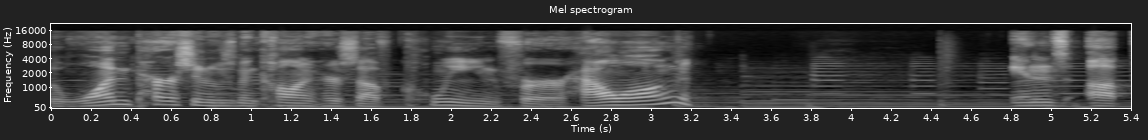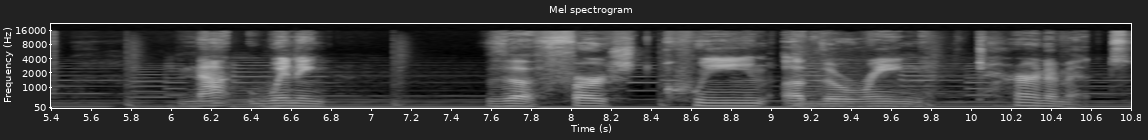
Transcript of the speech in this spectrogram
The one person who's been calling herself Queen for how long ends up not winning the first Queen of the Ring tournament.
